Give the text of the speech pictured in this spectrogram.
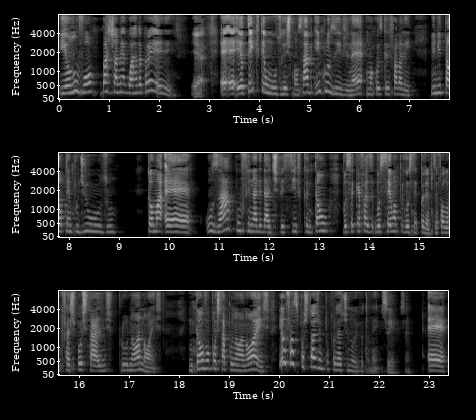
e eu não vou baixar minha guarda para ele. É, É, é, eu tenho que ter um uso responsável, inclusive, né? Uma coisa que ele fala ali: limitar o tempo de uso, tomar, é, usar com finalidade específica. Então, você quer fazer, você é uma, você, por exemplo, você falou que faz postagens pro não a nós. Então, eu vou postar pro não a nós. Eu faço postagem pro projeto de noiva também sim, sim. é,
